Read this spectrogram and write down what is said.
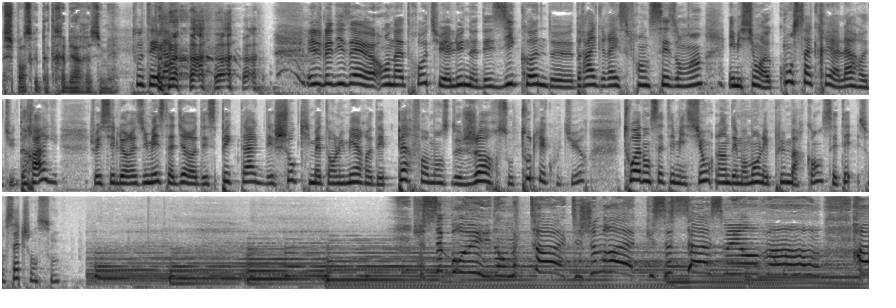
Je pense que tu as très bien résumé. Tout est là. Et je le disais euh, en intro, tu es l'une des icônes de Drag Race France saison 1, émission euh, consacrée à l'art du drag. Je vais essayer de le résumer, c'est-à-dire euh, des spectacles, des shows qui mettent en lumière des performances de genre sous toutes les coutures. Toi, dans cette émission, l'un des moments les plus marquants, c'était sur cette chanson. Je sais bruit dans ma tête et j'aimerais cesse mais en vain Ah,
